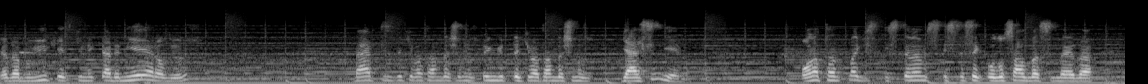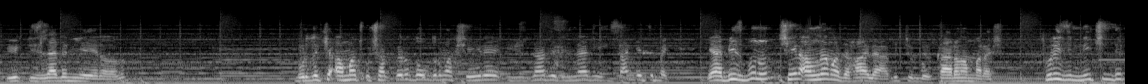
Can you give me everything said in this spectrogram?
ya da bu büyük etkinliklerde niye yer alıyoruz? Bertiz'deki vatandaşımız, Üngüt'teki vatandaşımız gelsin diye mi? Ona tanıtmak is- istememiz istesek ulusal basında ya da büyük dizilerde niye yer alalım? Buradaki amaç uçakları doldurmak, şehire yüzlerce binlerce insan getirmek. Yani biz bunun şeyini anlamadı hala bir türlü Kahramanmaraş. Turizm niçindir,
